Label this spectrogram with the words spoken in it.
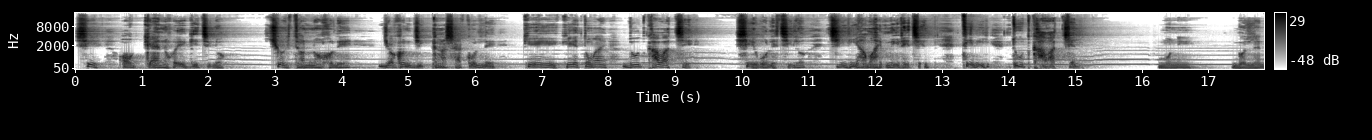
সে অজ্ঞান হয়ে গেছিল। চৈতন্য হলে যখন জিজ্ঞাসা করলে, কে কে তোমায় দুধ খাওয়াচ্ছে? সে বলেছিল, যিনি আমায় মেরেছেন, তিনি দুধ খাওয়াচ্ছেন। মুনি বললেন,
